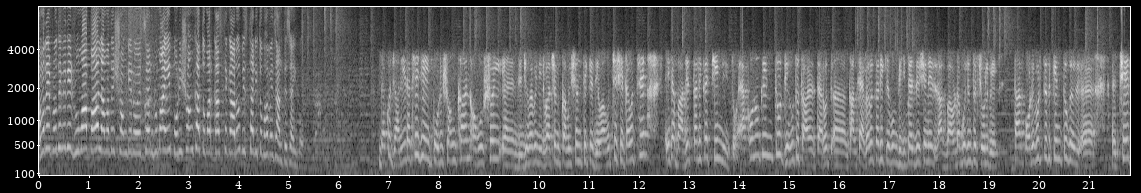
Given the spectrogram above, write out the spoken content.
আমাদের প্রতিনিধি রুমা পাল আমাদের সঙ্গে রয়েছেন। রুমা, এই পরিসংখ্যা তোমার কাছ থেকে আরও বিস্তারিতভাবে জানতে চাইব। দেখো, জানিয়ে রাখি যে এই পরিসংখ্যান অবশ্যই যেভাবে নির্বাচন কমিশন থেকে দেওয়া হচ্ছে, সেটা হচ্ছে এটা বাজেট তালিকায় চিহ্নিত। এখনও কিন্তু যেহেতু তার তেরো কালকে এগারো তারিখ এবং ডিজিটাইজেশনের রাত বারোটা পর্যন্ত চলবে, তার পরবর্তীতে কিন্তু চেক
